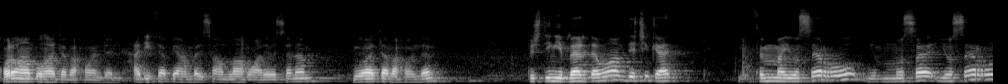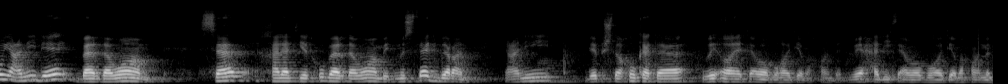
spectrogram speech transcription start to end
قرآن بهاتا بخاندن حديثة بيعنبالي صلى الله عليه وسلم بهاتا بخاندن بشتي هنجي بردوام دي چكت ثم يصر يصر يعني دي بردوام. سر خلت يدخو بردوام بيت مستكبرا يعني ده بشتاخو كتا و او بهاتيا بخاندن و حديث او بهاتيا بخاندن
